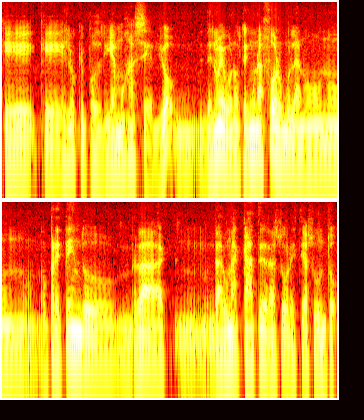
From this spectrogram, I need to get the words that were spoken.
qué, es lo que podríamos hacer. Yo, de nuevo, no tengo una fórmula, no, no, no, pretendo ¿verdad? dar una cátedra sobre este asunto,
